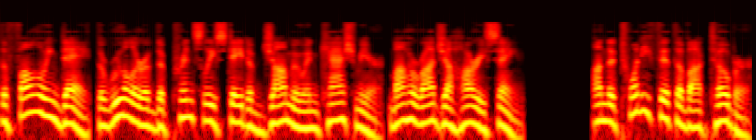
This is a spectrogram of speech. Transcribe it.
The following day, the ruler of the princely state of Jammu and Kashmir, Maharaja Hari Singh. On 25 October,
